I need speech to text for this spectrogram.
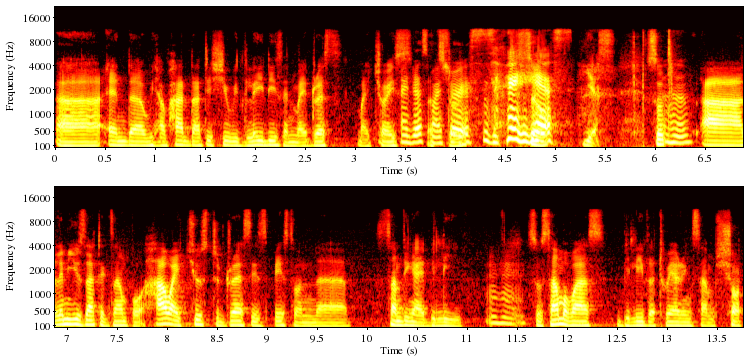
Uh, and uh, we have had that issue with ladies and my dress, my choice. I dress my story. choice. So- yes. Yes. So uh, let me use that example. How I choose to dress is based on uh, something I believe. So some of us believe that wearing some short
